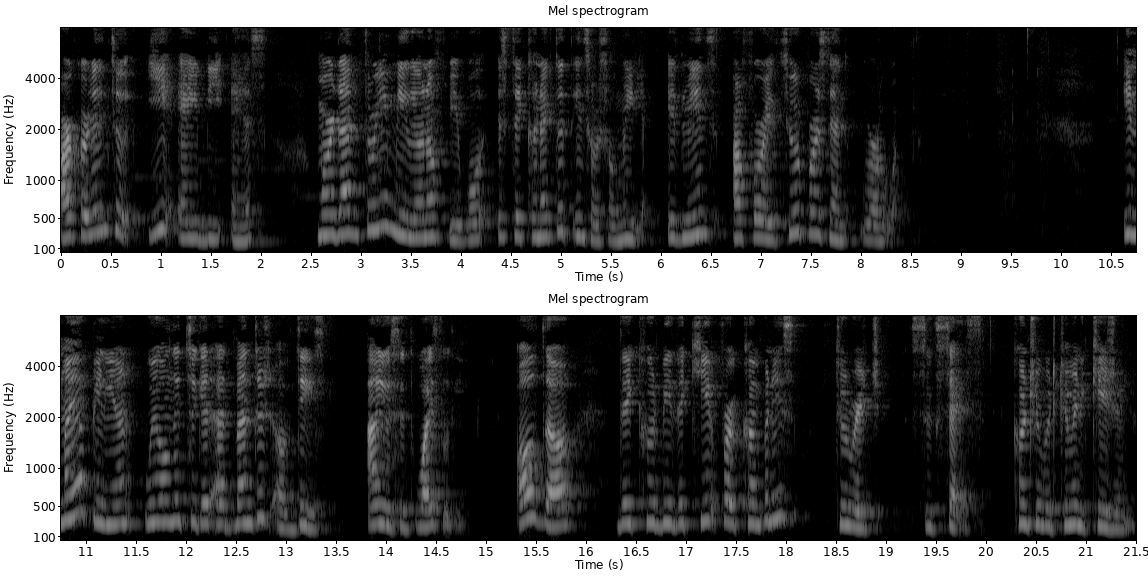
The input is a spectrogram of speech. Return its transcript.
according to EABS, more than 3 million of people stay connected in social media. It means a 42% worldwide. In my opinion, we all need to get advantage of this and use it wisely, although they could be the key for companies to reach success, contribute communication,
